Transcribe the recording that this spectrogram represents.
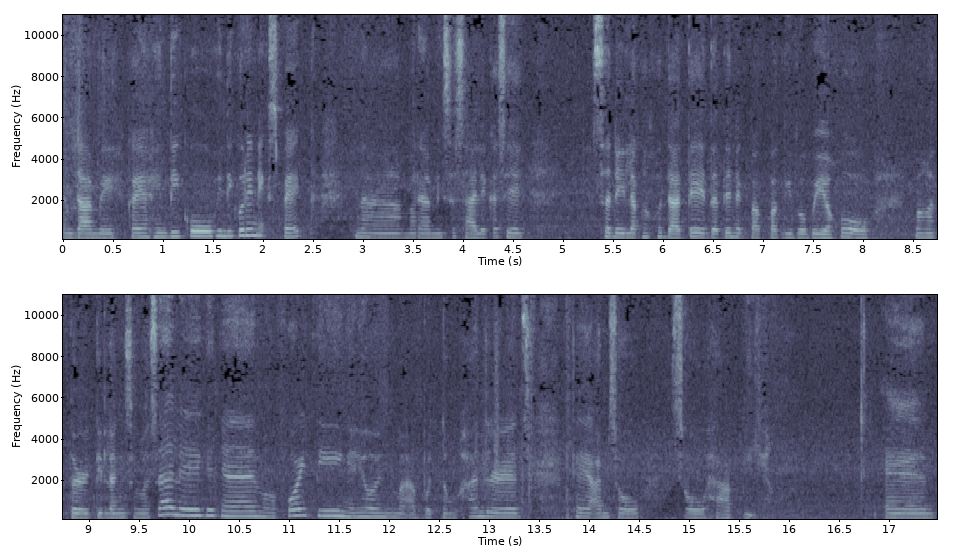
Ang dami. Kaya hindi ko, hindi ko rin expect na maraming sasali. Kasi sanay lang ako dati. Dati nagpapag-giveaway ako mga 30 lang sumasali, ganyan, mga 40, ngayon, maabot ng hundreds, kaya I'm so, so happy. And,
